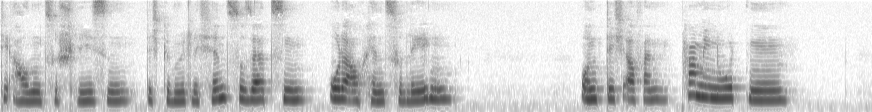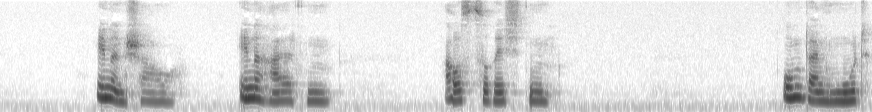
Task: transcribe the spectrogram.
die Augen zu schließen, dich gemütlich hinzusetzen oder auch hinzulegen und dich auf ein paar Minuten Innenschau, innehalten, auszurichten, um deinen Mut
